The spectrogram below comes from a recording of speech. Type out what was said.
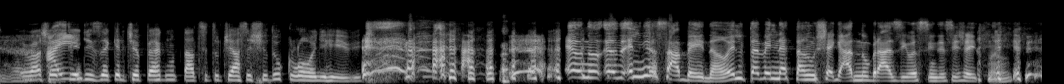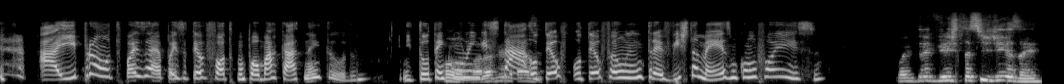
Eu achei aí... que ia dizer que ele tinha perguntado se tu tinha assistido o clone, Rive. eu não, eu, ele não ia saber, não. Ele também não é tão chegado no Brasil assim, desse jeito, não. Aí pronto, pois é, pois eu tenho foto com o Paul McCartney e tudo. E tu tem com o Ringstar. O teu, o teu foi uma entrevista mesmo? Como foi isso? Foi entrevista esses dias aí.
